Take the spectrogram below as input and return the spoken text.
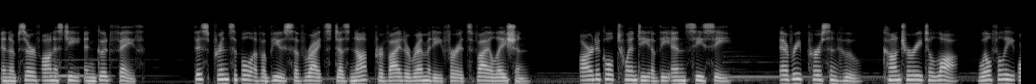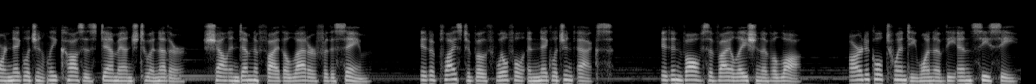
and observe honesty and good faith. This principle of abuse of rights does not provide a remedy for its violation. Article 20 of the NCC. Every person who, contrary to law, willfully or negligently causes damage to another, shall indemnify the latter for the same. It applies to both willful and negligent acts. It involves a violation of a law, Article 21 of the NCC.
